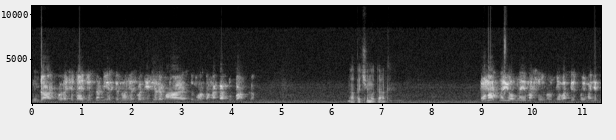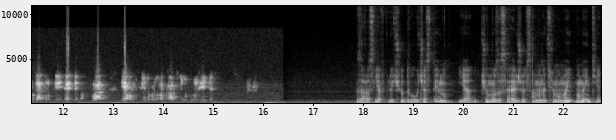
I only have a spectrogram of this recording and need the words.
Да, вы рассчитаетесь на месте, но не с водителем, а с там на карту банка. А почему так? У нас наемные машины. Если у вас есть свой манипулятор, приезжайте на склад, я вам скидываю локацию, грузитесь. Зараз я включу другу частину. Я чому зосереджую саме на цьому момен- моменті.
